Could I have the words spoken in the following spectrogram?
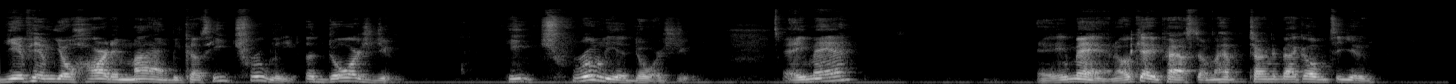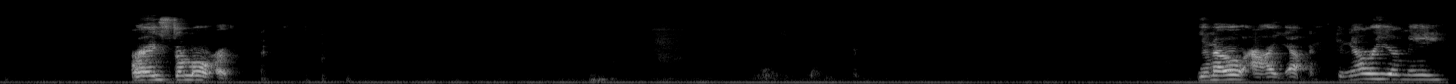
Give him your heart and mind because he truly adores you. He truly adores you. Amen. Amen. Okay, Pastor, I'm going to have to turn it back over to you. Praise the Lord. You know, I uh, can y'all hear me?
